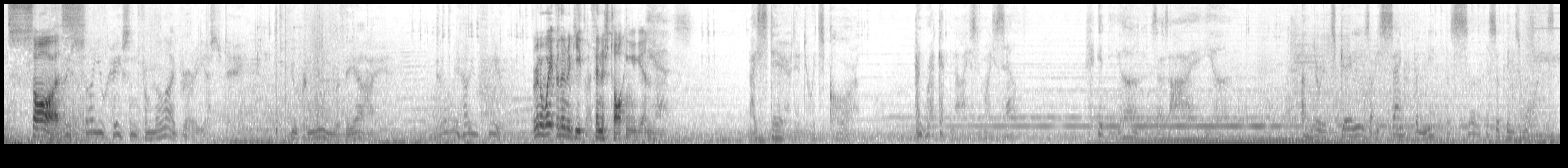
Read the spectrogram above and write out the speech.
saw us. I us. saw you hasten from the library yesterday. You communed with the eye. Tell me how you feel. We're gonna wait for them to keep finish talking again. Yes. I stared into its core and recognized myself. It yearns as I yearn. Under its gaze, I sank beneath the surface of these waters.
